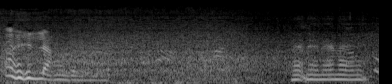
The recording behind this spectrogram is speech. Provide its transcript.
Ah, hilang dah. Naik, naik, naik, naik.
